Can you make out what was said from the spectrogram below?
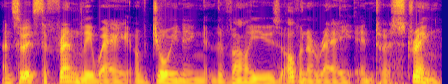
And so it's the friendly way of joining the values of an array into a string.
